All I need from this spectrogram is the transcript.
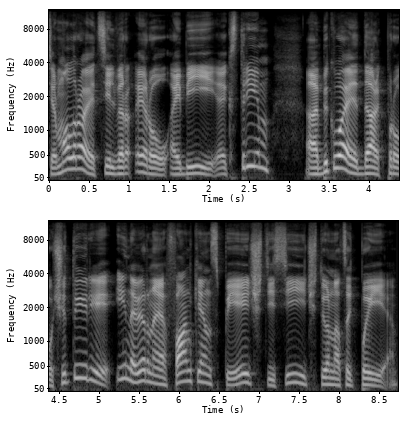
Thermalright Silver Arrow IBE Extreme, Be Quiet Dark Pro 4 и, наверное, Funkens PH TC14PE.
